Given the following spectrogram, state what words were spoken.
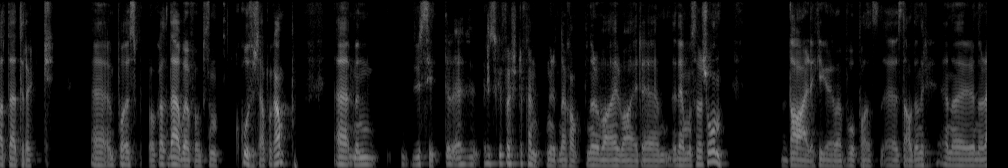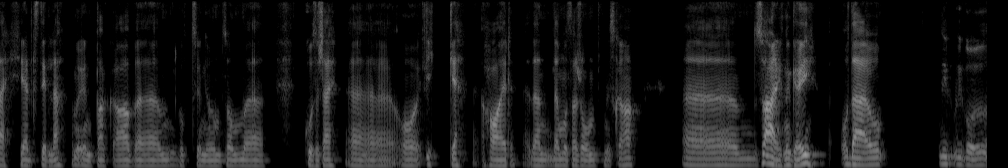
at det er trøkk eh, på østblokka. Det er bare folk som koser seg på kamp. Men du sitter Jeg husker første 15 minuttene av kampen når det var, var demonstrasjon. Da er det ikke gøy å være på fotballstadioner når, når, det er helt stille, med unntak av Godsunion som koser seg og ikke har den demonstrasjonen vi skal ha. Eh, så er det ikke noe gøy. Og det er jo vi, vi går jo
